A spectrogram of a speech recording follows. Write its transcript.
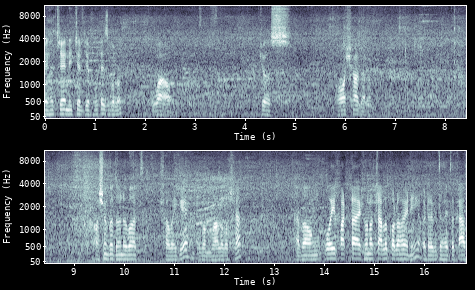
এই হচ্ছে নিচের যে ফুটেজগুলো ওয়াও জোস অসাধারণ। অসংখ্য ধন্যবাদ সবাইকে এবং ভালোবাসা। এবং ওই পার্টটা এখনও চালু করা হয়নি, ওটার ভিতরে হয়তো কাজ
